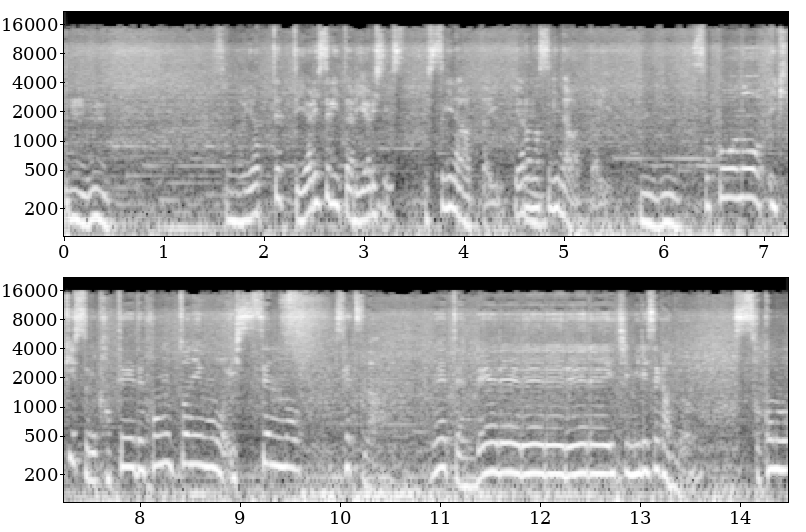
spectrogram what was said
うんうんそのやってってやりすぎたりやりすぎなかったりやらなすぎなかったり、そこの行き来する過程で本当にもう一線の刹那0.000001ミリセカンドそこの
